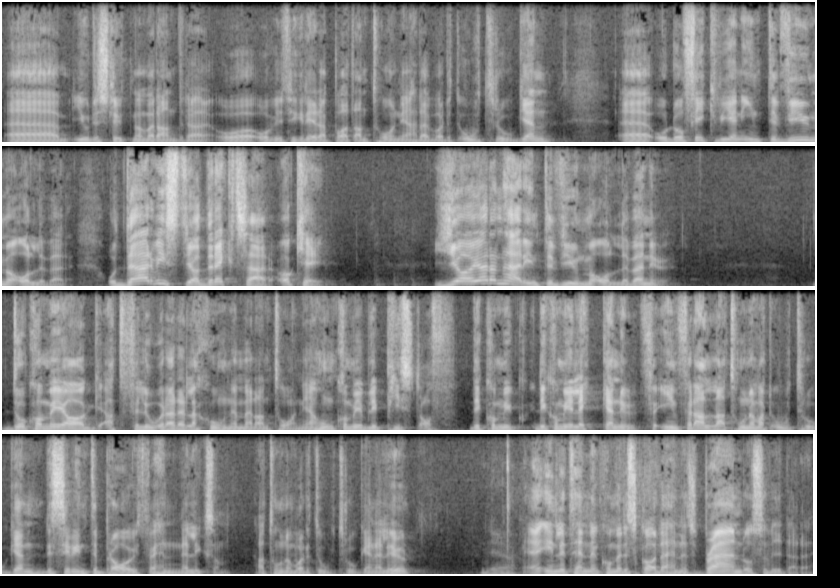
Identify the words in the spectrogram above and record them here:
eh, gjorde slut med varandra och, och, vi fick reda på att Antonia hade varit otrogen. Eh, och Då fick vi en intervju med Oliver. Och Där visste jag direkt så här, okej, okay, gör jag den här intervjun med Oliver nu, då kommer jag att förlora relationen med Antonia. Hon kommer ju bli pissed off. Det kommer ju, det kommer ju läcka nu för, inför alla att hon har varit otrogen. Det ser inte bra ut för henne liksom, att hon har varit otrogen, eller hur? Yeah. Enligt henne kommer det skada hennes brand och så vidare.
